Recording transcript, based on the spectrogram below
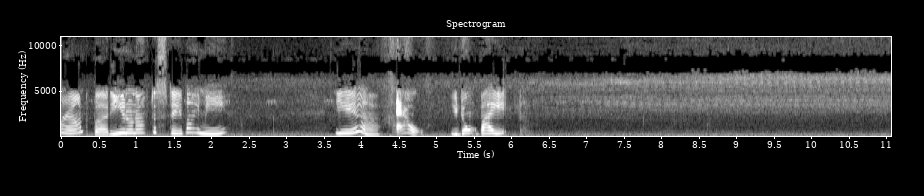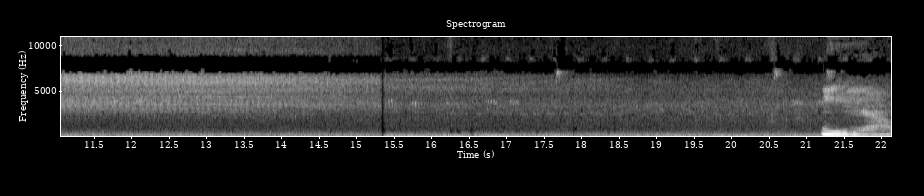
around, buddy. You don't have to stay by me. Yeah. Ow. You don't bite. Yeah.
